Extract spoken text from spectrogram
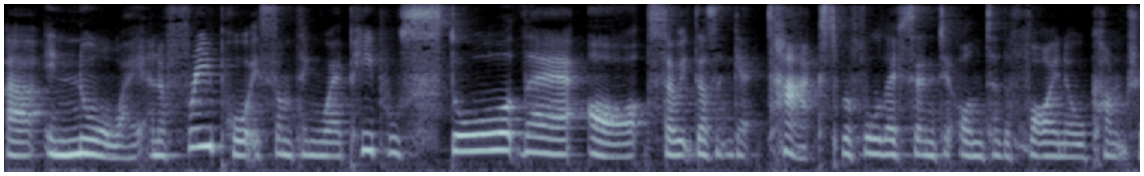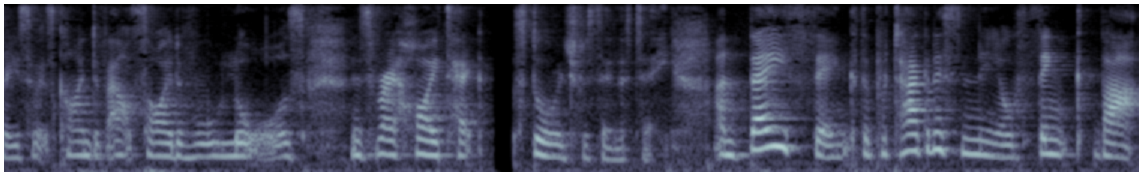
uh, in Norway. And a free port is something where people store their art so it doesn't get taxed before they've sent it on to the final country. So it's kind of outside of all laws. And it's very high tech storage facility. And they think, the protagonist and Neil think that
